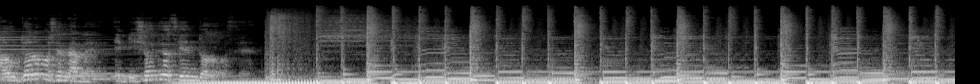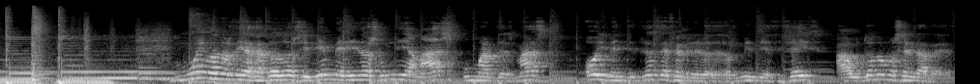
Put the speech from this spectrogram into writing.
Autónomos en la Red, episodio 112. Muy buenos días a todos y bienvenidos un día más, un martes más, hoy 23 de febrero de 2016, a Autónomos en la Red,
